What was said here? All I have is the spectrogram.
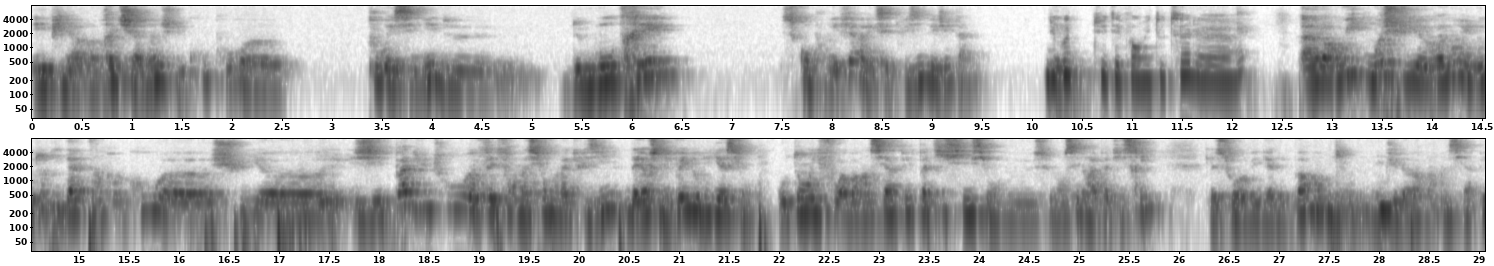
Et puis un, vrai challenge du coup pour, pour essayer de, de montrer ce qu'on pouvait faire avec cette cuisine végétale. Du coup, tu t'es formée toute seule alors oui, moi je suis euh, vraiment une autodidacte hein, pour le coup. Euh, je suis, euh, j'ai pas du tout euh, fait de formation dans la cuisine. D'ailleurs, ce n'est pas une obligation. Autant il faut avoir un CAP de pâtissier si on veut se lancer dans la pâtisserie, qu'elle soit végane ou pas, hein, on est obligé d'avoir un CAP.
